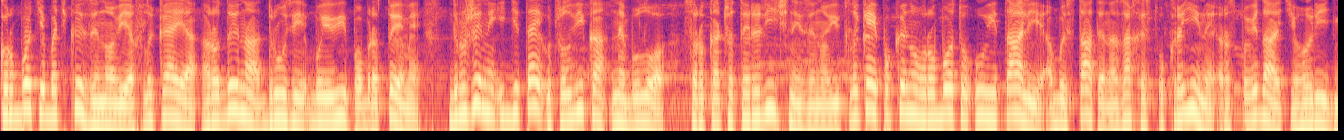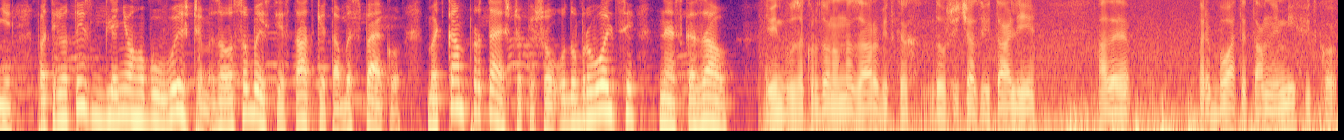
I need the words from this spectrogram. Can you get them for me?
скорботі батьки Зиновія Фликея, родина, друзі, бойові побратими. Дружини і дітей у чоловіка не було. 44-річний Зиновій Фликей покинув роботу у Італії, аби стати на захист України, розповідають його рідні. Патріотизм для нього був вищим за особисті статки та безпеку. Батькам про те, що пішов у добровольці, не сказав. Він був за кордоном на заробітках довший час в Італії, але перебувати там не міг, відко-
